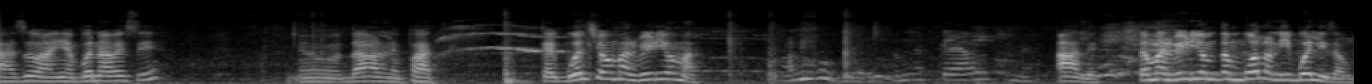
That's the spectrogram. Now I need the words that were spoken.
આ જો અહીંયા બનાવે છે દાળ ને ભાત. કઈ બોલશો અમારા વિડીયોમાં? આ લે તમારા વિડીયોમાં તમે બોલો ને એ બોલી જાઓ.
